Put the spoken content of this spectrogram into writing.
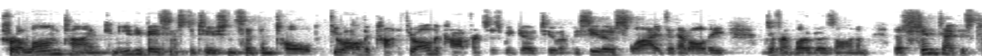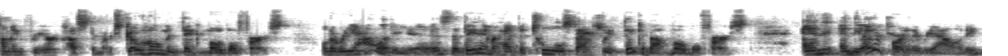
For a long time, community based institutions have been told through all the through all the conferences we go to, and we see those slides that have all the different logos on them, that fintech is coming for your customers. Go home and think mobile first. Well, the reality is that they never had the tools to actually think about mobile first. And, and the other part of the reality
